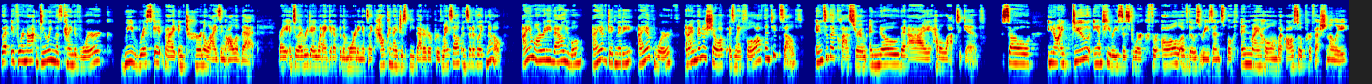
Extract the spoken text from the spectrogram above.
But if we're not doing this kind of work, we risk it by internalizing all of that. Right. And so every day when I get up in the morning, it's like, how can I just be better to prove myself instead of like, no, I am already valuable. I have dignity. I have worth and I'm going to show up as my full authentic self into the classroom and know that I have a lot to give. So, you know, I do anti-racist work for all of those reasons, both in my home, but also professionally,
